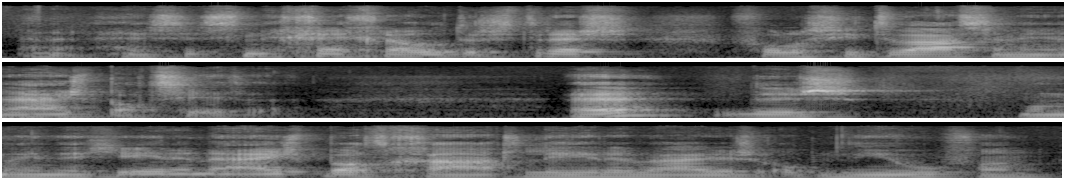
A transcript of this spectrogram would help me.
het is geen grotere stressvolle situatie dan in een ijsbad zitten. Hè? Dus op het moment dat je in een ijsbad gaat, leren wij dus opnieuw van...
